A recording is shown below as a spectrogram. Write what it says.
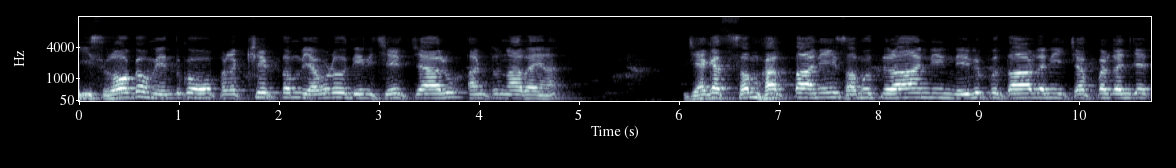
ఈ శ్లోకం ఎందుకో ప్రక్షిప్తం ఎవడో దీన్ని చేర్చారు అంటున్నారాయన ఆయన. అని సముద్రాన్ని నిలుపుతాడని చెప్పడం చే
